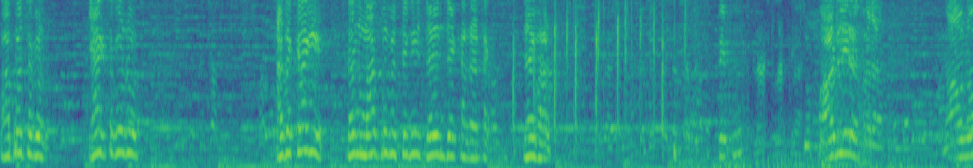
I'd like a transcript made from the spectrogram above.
ವಾಪಸ್ ತಗೊಂಡು ಯಾಕೆ ತಗೊಂಡು ಅದಕ್ಕಾಗಿ ನನ್ನ ಮಾತು ಮುಗಿಸ್ತೀನಿ ಜೈ ಹಿಂದ್, ಜೈ ಕರ್ನಾಟಕ ಜೈ ಭಾರತ್ ಬೇಕು ಇದು ಮಾಡಲಿಲ್ಲ ಅಂದ್ರೆ ನಾನು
